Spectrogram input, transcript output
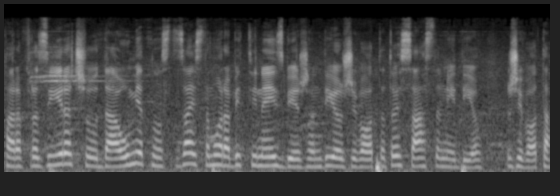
parafraziraću, da umjetnost zaista mora biti neizbježan dio života, to je sastavni dio života.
